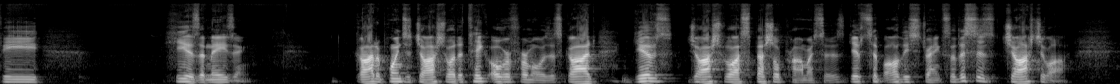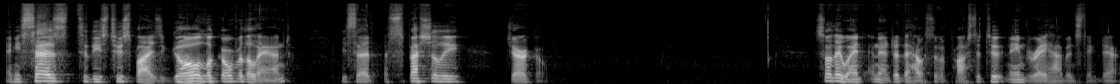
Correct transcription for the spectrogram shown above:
the, he is amazing. God appoints Joshua to take over for Moses. God gives Joshua special promises, gives him all these strengths. So this is Joshua. And he says to these two spies, Go look over the land. He said, especially Jericho. So they went and entered the house of a prostitute named Rahab and stayed there.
